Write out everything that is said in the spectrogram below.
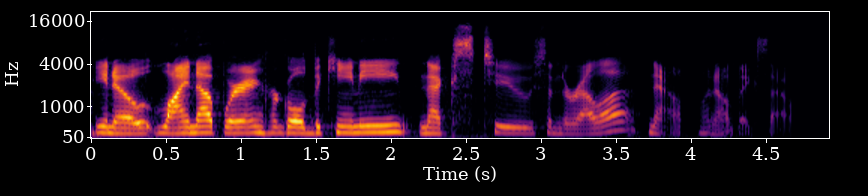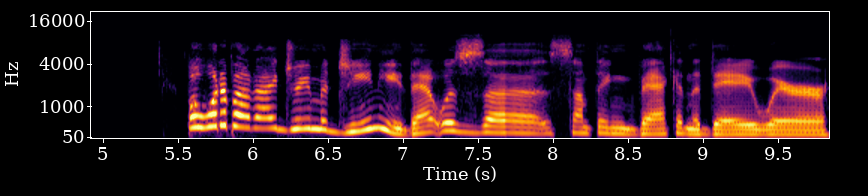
you know, lineup wearing her gold bikini next to Cinderella? No, I don't think so. But what about I Dream a Jeannie? That was uh, something back in the day where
